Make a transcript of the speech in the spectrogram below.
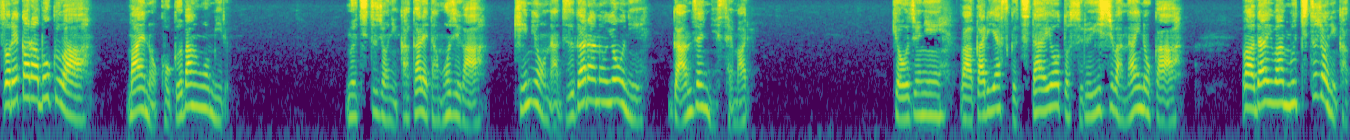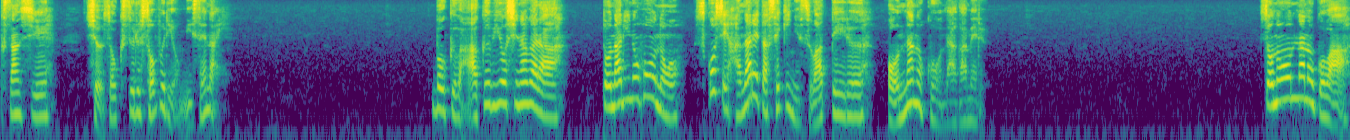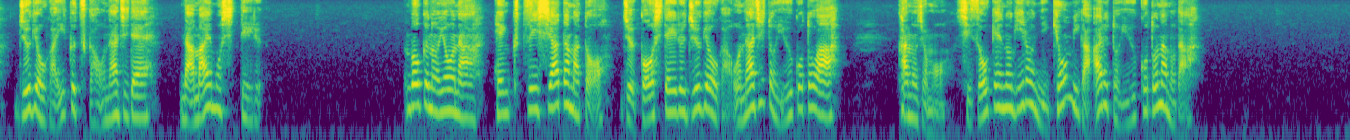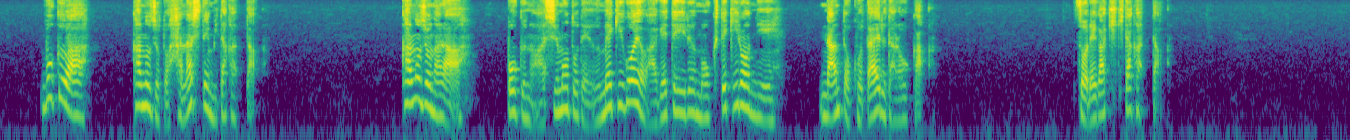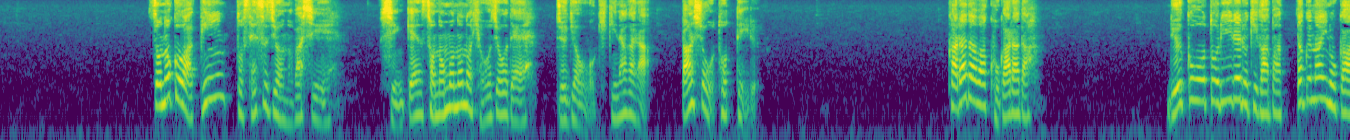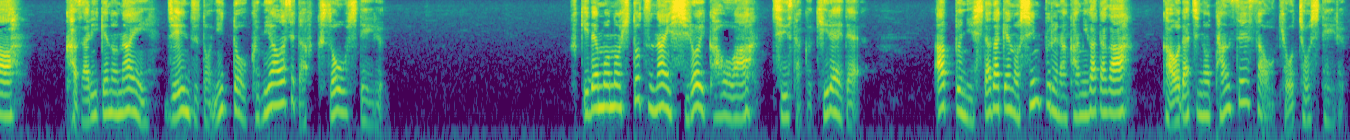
それから僕は前の黒板を見る。無秩序に書かれた文字が奇妙な図柄のように眼前に迫る。教授にわかりやすく伝えようとする意思はないのか、話題は無秩序に拡散し、収束する素振りを見せない。僕はあくびをしながら、隣の方の少し離れた席に座っている女の子を眺める。その女の子は授業がいくつか同じで、名前も知っている。僕のような偏屈石頭と受講している授業が同じということは、彼女も思想系の議論に興味があるということなのだ。僕は彼女と話してみたかった。彼女なら僕の足元でうめき声を上げている目的論に何と答えるだろうか。それが聞きたかった。その子はピーンと背筋を伸ばし、真剣そのものの表情で授業を聞きながら板書を取っている。体は小柄だ。流行を取り入れる気が全くないのか、飾り気のないジーンズとニットを組み合わせた服装をしている。吹き出物一つない白い顔は小さく綺麗で、アップにしただけのシンプルな髪型が顔立ちの端正さを強調している。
